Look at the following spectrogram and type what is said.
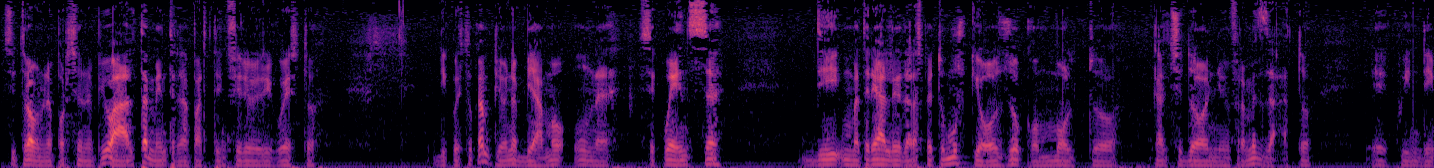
si trovano in una porzione più alta, mentre nella parte inferiore di questo, di questo campione abbiamo una sequenza di un materiale dall'aspetto muschioso con molto calcedonio inframmezzato e quindi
